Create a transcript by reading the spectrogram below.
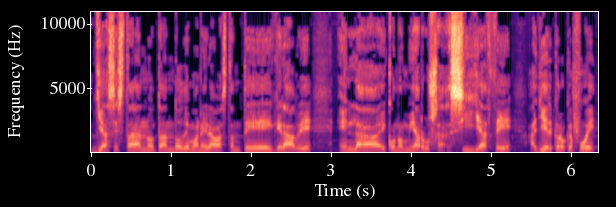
ya se estarán notando de manera bastante grave en la economía rusa. Si ya hace, ayer creo que fue,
